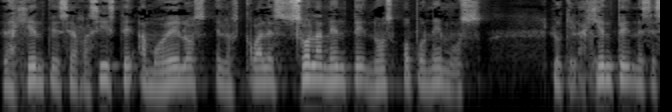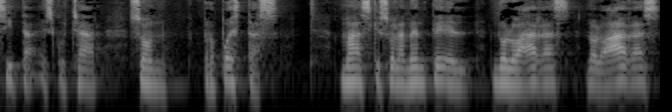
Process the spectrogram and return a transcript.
la gente se resiste a modelos en los cuales solamente nos oponemos. Lo que la gente necesita escuchar son propuestas, más que solamente el no lo hagas, no lo hagas,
